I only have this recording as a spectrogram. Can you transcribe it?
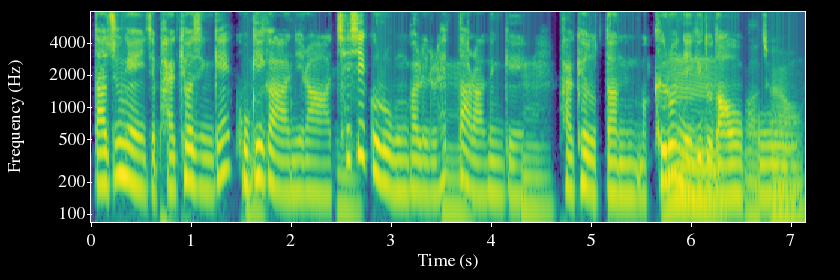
나중에 이제 밝혀진 게 고기가 아니라 채식으로 몸 관리를 했다라는 게 음. 밝혀졌다는 막 그런 음, 얘기도 나오고 맞아요.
